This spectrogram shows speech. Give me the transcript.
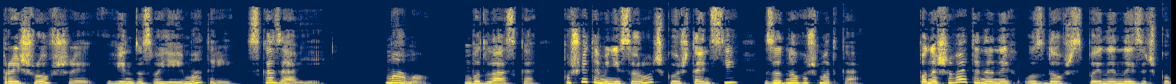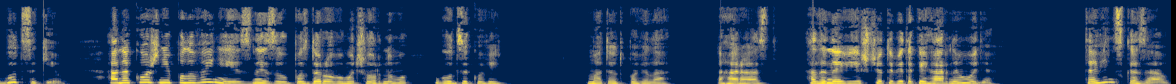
Прийшовши він до своєї матері, сказав їй Мамо, будь ласка, пошити мені сорочку і штанці з одного шматка, понашивайте на них уздовж спини низочку гудзиків, а на кожній половині знизу по здоровому чорному гудзикові. Мати відповіла Гаразд, але навіщо тобі такий гарний одяг? Та він сказав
